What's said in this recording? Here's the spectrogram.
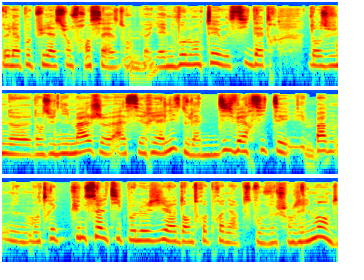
de la population française. Donc mhm. il y a une volonté aussi d'être dans une, euh, dans une image assez réaliste de la diversité et mhm. pas montrer qu'une seule typologie euh, d'entrepreneurs parce qu'on veut changer le monde.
